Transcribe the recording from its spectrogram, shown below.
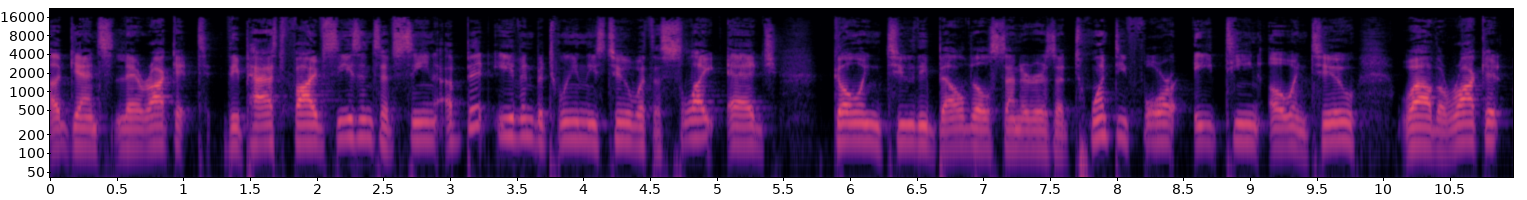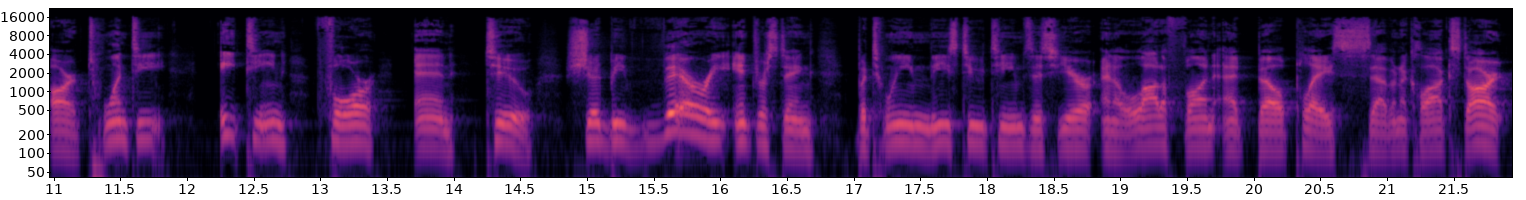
against Le Rocket. The past five seasons have seen a bit even between these two with a slight edge going to the Belleville Senators at 24 18 0 2, while the Rocket are 20 18 4 and 2. Should be very interesting between these two teams this year and a lot of fun at Bell Place. 7 o'clock start.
